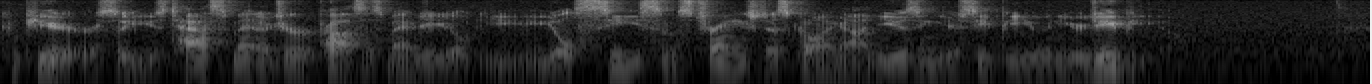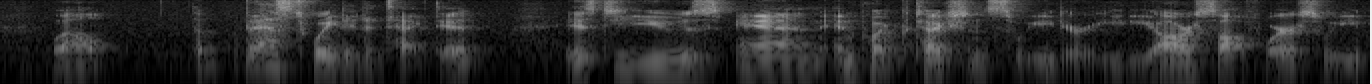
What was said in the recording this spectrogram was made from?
computer. So use Task Manager or Process Manager, you'll, you'll see some strangeness going on using your CPU and your GPU. Well, the best way to detect it is to use an endpoint protection suite or EDR software suite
